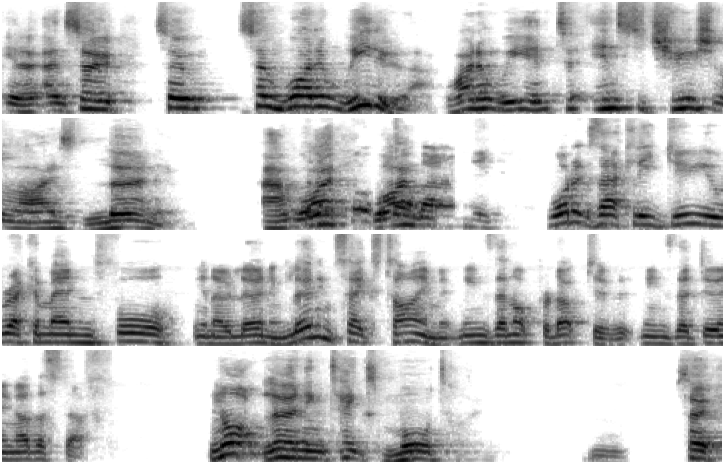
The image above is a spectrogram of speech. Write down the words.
you know and so so so why don't we do that? Why don't we inter- institutionalize learning? Uh, why why what exactly do you recommend for you know learning? Learning takes time. It means they're not productive. It means they're doing other stuff. Not learning takes more time. Mm. so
